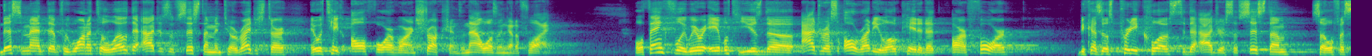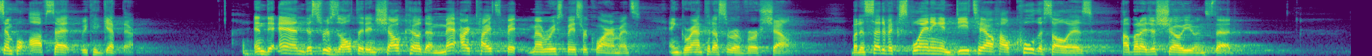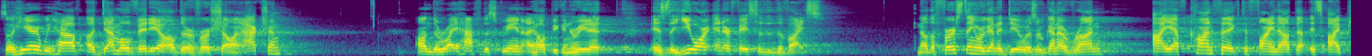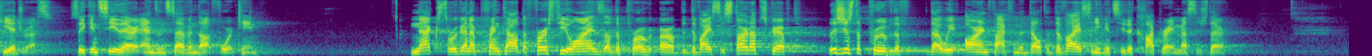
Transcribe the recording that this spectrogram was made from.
This meant that if we wanted to load the address of system into a register, it would take all four of our instructions, and that wasn't going to fly. Well, thankfully, we were able to use the address already located at R4, because it was pretty close to the address of system, so with a simple offset, we could get there. In the end, this resulted in shellcode that met our tight spa memory space requirements and granted us a reverse shell. But instead of explaining in detail how cool this all is, how about I just show you instead? So here we have a demo video of the reverse shell in action. On the right half of the screen, I hope you can read it, is the UART interface of the device. Now the first thing we're going to do is we're going to run ifconfig to find out that its IP address. So you can see there ends in 7.14. Next, we're going to print out the first few lines of the, of the device's startup script. This is just to prove that we are in fact in the Delta device, and you can see the copyright message there.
